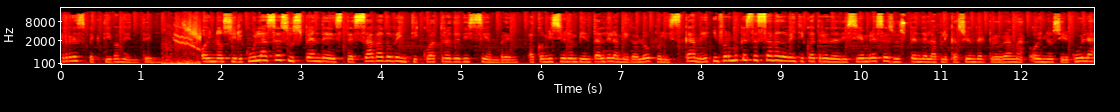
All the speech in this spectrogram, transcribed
respectivamente. Hoy no circula se suspende este sábado 24 de diciembre. La Comisión Ambiental de la Megalópolis CAME informó que este sábado 24 de diciembre se suspende la aplicación del programa Hoy no circula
